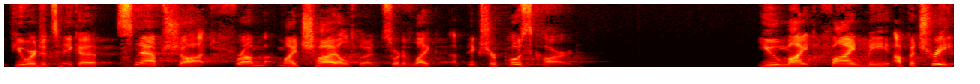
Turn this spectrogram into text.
If you were to take a snapshot from my childhood, sort of like a picture postcard, you might find me up a tree.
